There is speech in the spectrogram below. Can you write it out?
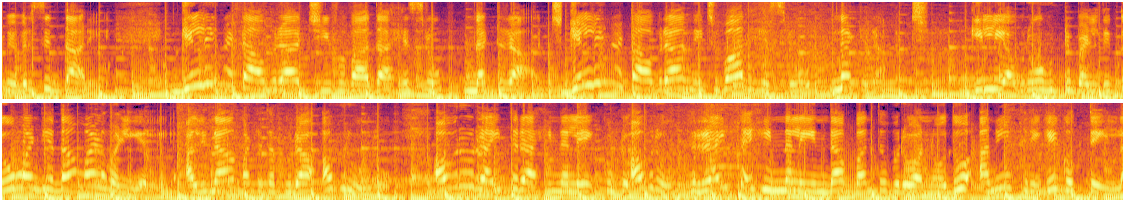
ವಿವರಿಸಿದ್ದಾರೆ. ಗಿಲ್ಲಿ ನಟ ಅವರ ಜೀವವಾದ ಹೆಸರು ನಟರಾಜ್. ಗಿಲ್ಲಿ ನಟ ಅವರ ನಿಜವಾದ ಹೆಸರು ನಟರಾಜ್. ಗಿಲ್ಲಿ ಅವರು ಹುಟ್ಟು ಬೆಳೆದಿದ್ದು ಮಂಡ್ಯದ ಮಳವಳ್ಳಿಯಲ್ಲಿ. ಅಲ್ಲಿನ ಮಠದಪುರ ಅವರೂರು. ಅವರು ರೈತರ ಹಿನ್ನೆಲೆ ಕುಟು, ಅವರು ರೈತ ಹಿನ್ನೆಲೆಯಿಂದ ಬಂದವರು ಅನ್ನೋದು ಅನೇಕರಿಗೆ ಗೊತ್ತೇ ಇಲ್ಲ.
